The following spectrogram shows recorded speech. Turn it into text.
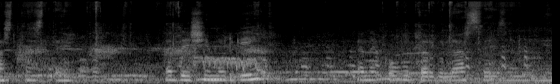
আস্তে আস্তে। দেশি মুরগি এখানে কবুতরগুলো আছে এই যে মুরগি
